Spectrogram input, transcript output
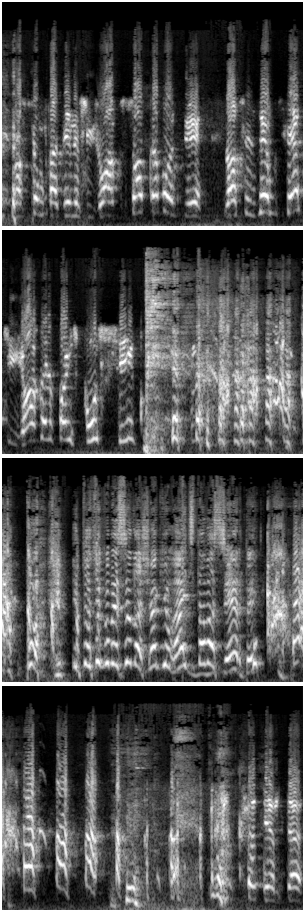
Nós estamos fazendo esses jogos só para você. Nós fizemos sete jogos, ele foi expulso cinco. Pô, então eu tô começando a achar que o Wright estava certo, hein? Tô tentando.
